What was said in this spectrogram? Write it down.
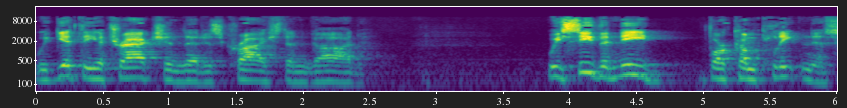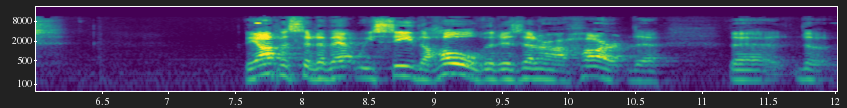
We get the attraction that is Christ and God. We see the need for completeness. The opposite of that, we see the hole that is in our heart, the, the, the,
